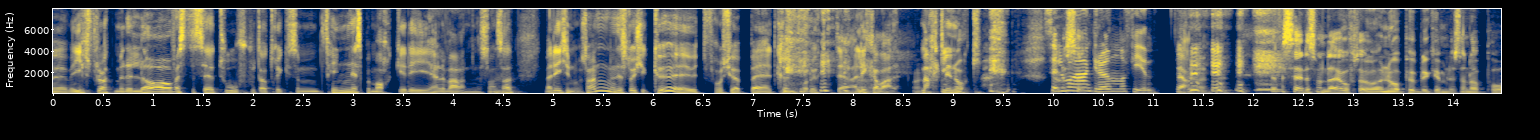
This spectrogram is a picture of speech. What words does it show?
eh, gipsplaten med det laveste CO2-fotavtrykket som finnes på markedet i hele verden. sånn sett. Men det er ikke noe sånn, det står ikke kø ut for å kjøpe et grønt produkt eh, likevel. Merkelig nok. Selv om den er grønn og fin. Ja. Jeg vil si det sånn, det er ofte å nå publikum det er sånn da på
